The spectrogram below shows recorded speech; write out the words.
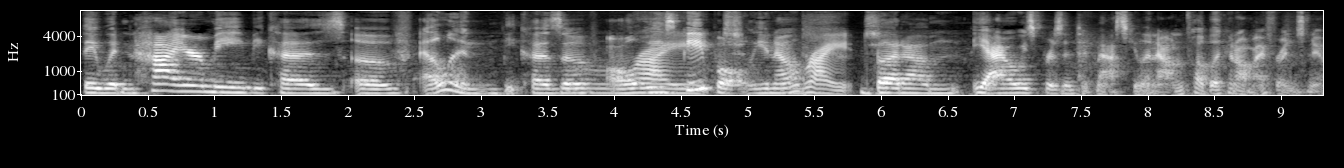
they wouldn't hire me because of Ellen, because of all these people, you know. Right. But um, yeah, I always presented masculine out in public, and all my friends knew.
